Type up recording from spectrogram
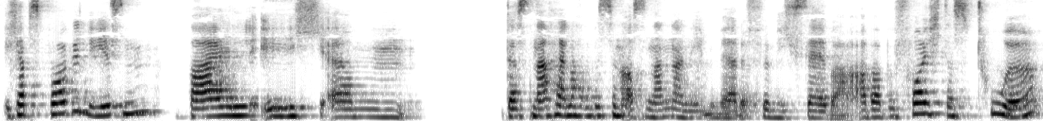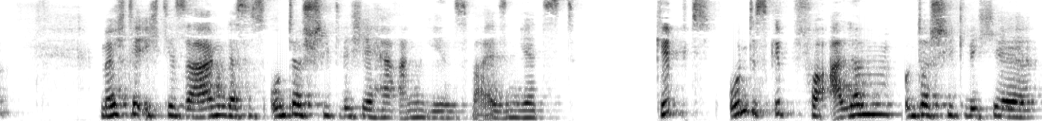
Ich habe es vorgelesen, weil ich ähm, das nachher noch ein bisschen auseinandernehmen werde für mich selber. Aber bevor ich das tue, möchte ich dir sagen, dass es unterschiedliche Herangehensweisen jetzt gibt. Und es gibt vor allem unterschiedliche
